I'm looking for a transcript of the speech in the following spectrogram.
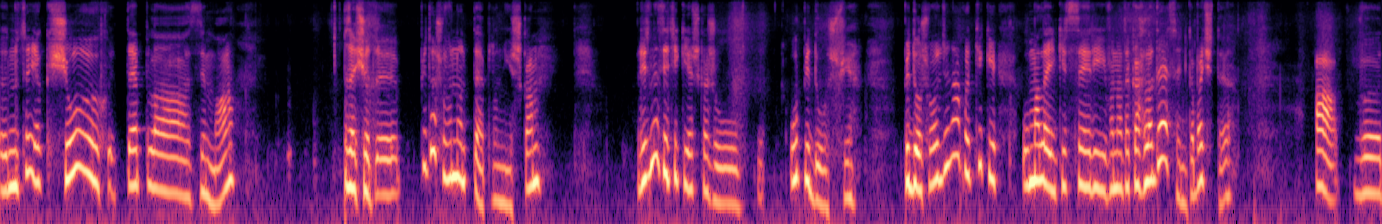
Е, Ну, це якщо тепла зима. За що підошва, воно тепло ніжка. Різниця тільки, я ж кажу, у- у підошві. Підошва одинакова, тільки у маленькій серії вона така гладесенька, бачите? А в,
